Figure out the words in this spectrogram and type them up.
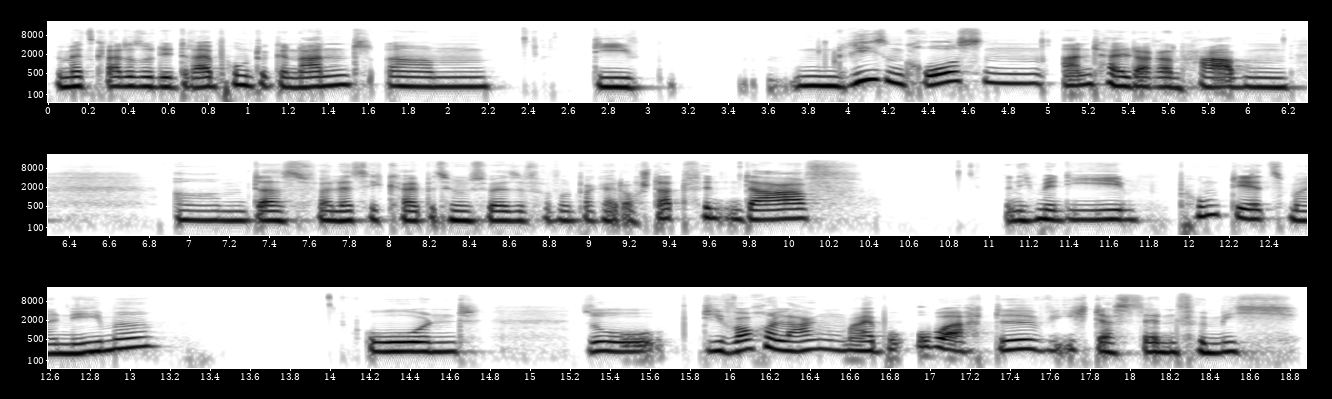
Wir haben jetzt gerade so die drei Punkte genannt, ähm, die einen riesengroßen Anteil daran haben, ähm, dass Verlässlichkeit bzw. Verwundbarkeit auch stattfinden darf. Wenn ich mir die Punkte jetzt mal nehme, und so die Woche lang mal beobachte, wie ich das denn für mich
